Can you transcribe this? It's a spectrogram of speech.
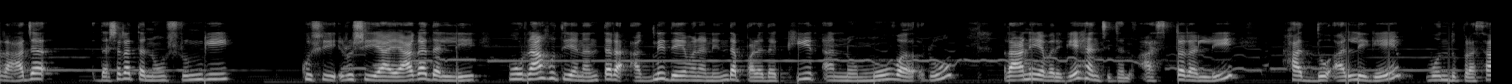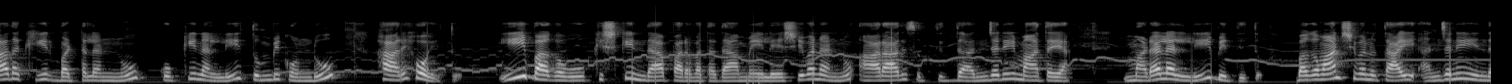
ರಾಜ ದಶರಥನು ಶೃಂಗಿ ಖುಷಿ ಋಷಿಯ ಯಾಗದಲ್ಲಿ ಪೂರ್ಣಾಹುತಿಯ ನಂತರ ಅಗ್ನಿದೇವನಿಂದ ಪಡೆದ ಖೀರ್ ಅನ್ನು ಮೂವರು ರಾಣಿಯವರಿಗೆ ಹಂಚಿದನು. ಅಷ್ಟರಲ್ಲಿ ಹದ್ದು ಅಲ್ಲಿಗೆ ಒಂದು ಪ್ರಸಾದ ಖೀರ್ ಬಟ್ಟಲನ್ನು ಕೊಕ್ಕಿನಲ್ಲಿ ತುಂಬಿಕೊಂಡು ಹಾರಿ ಹೋಯಿತು. ಈ ಭಾಗವು ಕಿಷ್ಕಿಂದ ಪರ್ವತದ ಮೇಲೆ ಶಿವನನ್ನು ಆರಾಧಿಸುತ್ತಿದ್ದ ಅಂಜನಿ ಮಾತೆಯ ಮಡಲಲ್ಲಿ ಬಿದ್ದಿತು. ಭಗವಾನ್ ಶಿವನು ತಾಯಿ ಅಂಜನಿಯಿಂದ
